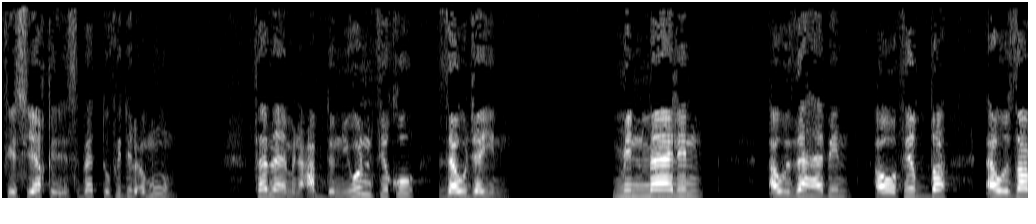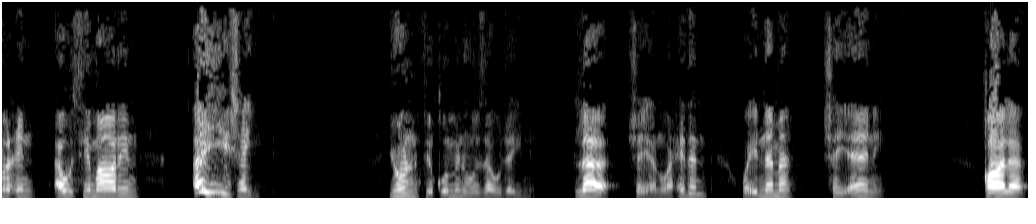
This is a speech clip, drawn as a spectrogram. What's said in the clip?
في سياق الإثبات تفيد العموم. فما من عبد ينفق زوجين من مال أو ذهب أو فضة أو زرع أو ثمار أي شيء ينفق منه زوجين. لا شيئا واحدا وإنما شيئان. قال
